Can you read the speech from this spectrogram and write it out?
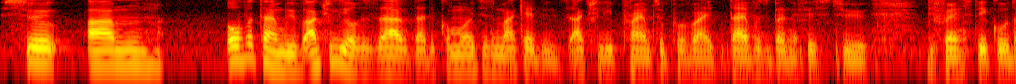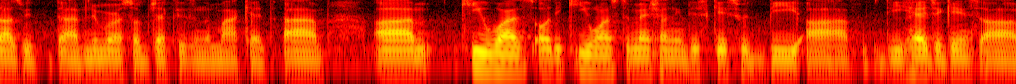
So, um, over time, we've actually observed that the commodities market is actually primed to provide diverse benefits to different stakeholders with um, numerous objectives in the market. Um, um, key ones, or the key ones to mention in this case would be uh, the hedge against uh,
